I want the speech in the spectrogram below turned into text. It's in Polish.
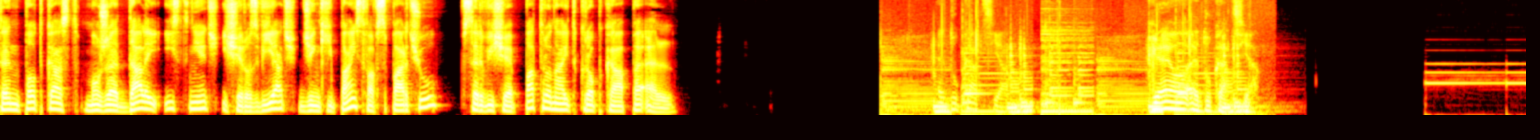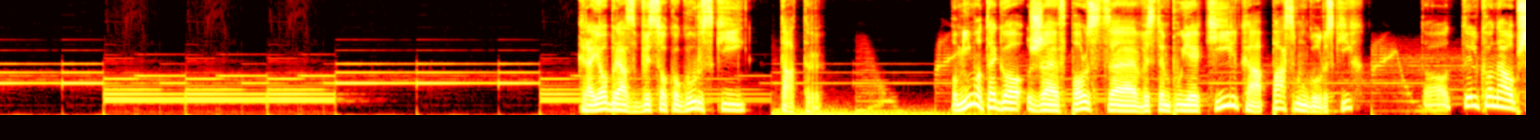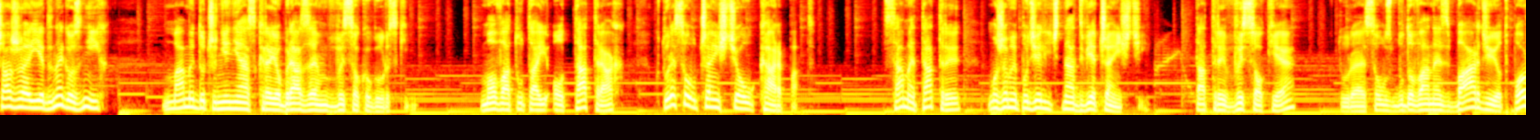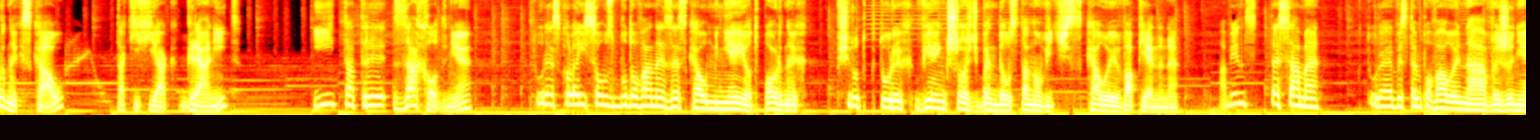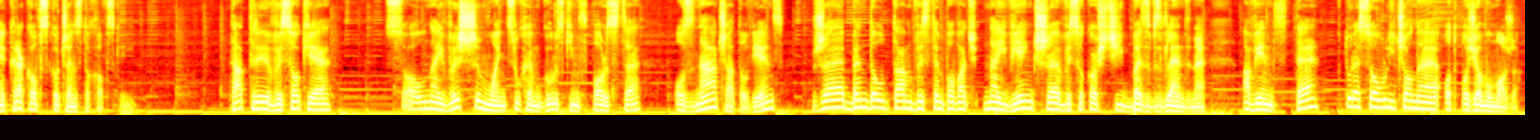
Ten podcast może dalej istnieć i się rozwijać dzięki Państwa wsparciu w serwisie patronite.pl. Edukacja. Geoedukacja. Krajobraz wysokogórski Tatr. Pomimo tego, że w Polsce występuje kilka pasm górskich, to tylko na obszarze jednego z nich mamy do czynienia z krajobrazem wysokogórskim. Mowa tutaj o Tatrach, które są częścią Karpat. Same Tatry możemy podzielić na dwie części: Tatry wysokie, które są zbudowane z bardziej odpornych skał, takich jak granit, i Tatry Zachodnie, które z kolei są zbudowane ze skał mniej odpornych, wśród których większość będą stanowić skały wapienne, a więc te same, które występowały na wyżynie krakowsko-częstochowskiej. Tatry Wysokie są najwyższym łańcuchem górskim w Polsce, oznacza to więc, że będą tam występować największe wysokości bezwzględne, a więc te, które są liczone od poziomu morza.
